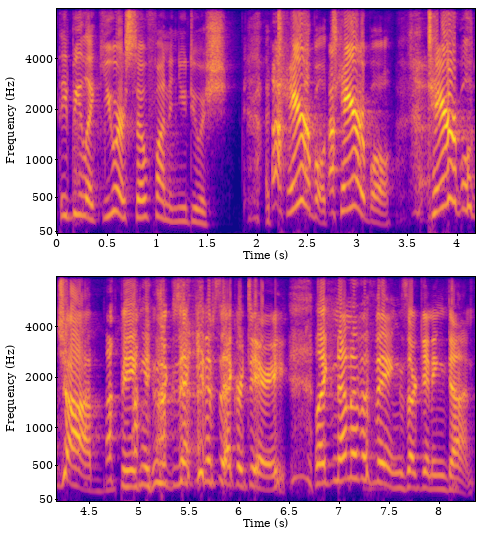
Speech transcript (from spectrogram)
They'd be like, you are so fun and you do a, sh- a terrible, terrible, terrible job being an executive secretary. Like none of the things are getting done.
